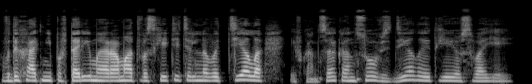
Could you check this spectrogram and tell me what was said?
вдыхать неповторимый аромат восхитительного тела и, в конце концов, сделает ее своей.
